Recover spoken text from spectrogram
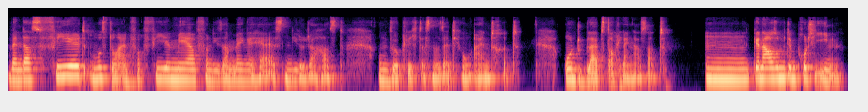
Wenn das fehlt, musst du einfach viel mehr von dieser Menge her essen, die du da hast, um wirklich, dass eine Sättigung eintritt. und du bleibst auch länger satt. Mm, genauso mit dem Protein.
